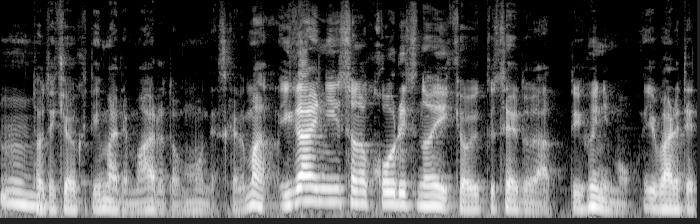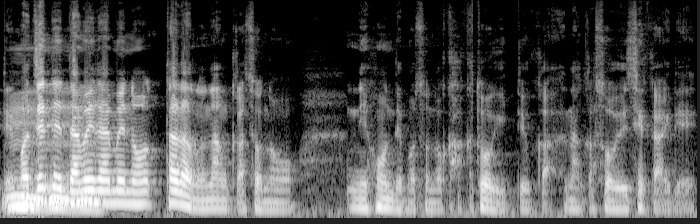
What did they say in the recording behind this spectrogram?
うん。徒弟教育って今でもあると思うんですけど、まあ、意外にその効率のいい教育制度だっていうふうにも言われてて、うん。まあ、全然ダメダメのただのなんかその日本でもその格闘技っていうかなんかそういう世界で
